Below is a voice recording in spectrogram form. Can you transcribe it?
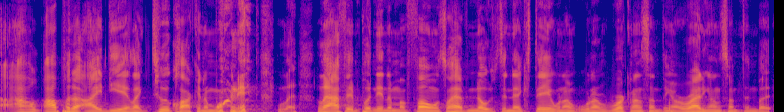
I'll I'll put an idea like two o'clock in the morning, laughing, putting it in my phone, so I have notes the next day when I'm when I'm working on something or writing on something. But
